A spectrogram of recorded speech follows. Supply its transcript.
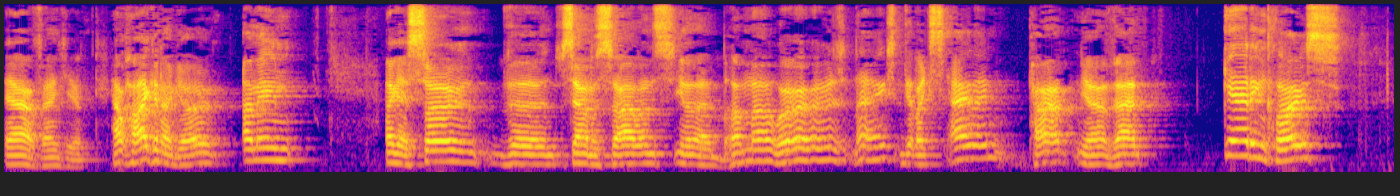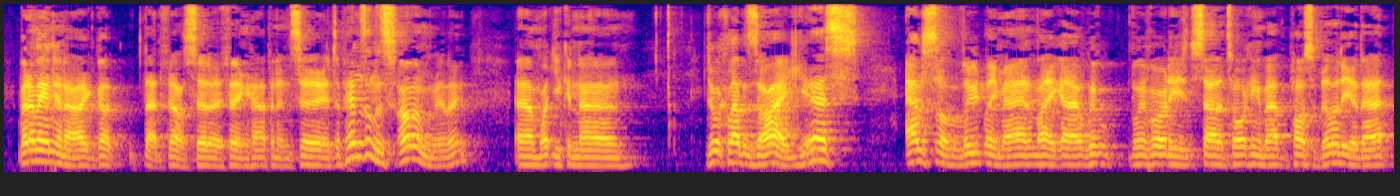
Yeah, thank you. How high can I go? I mean, okay, so the sound of silence, you know, that, but my words, like, like silent part, you know, that getting close. But I mean, you know, I got that falsetto thing happening too. It depends on the song, really. Um, what you can uh, do a collab with Zai. Yes, absolutely, man. Like, uh, we've, we've already started talking about the possibility of that.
